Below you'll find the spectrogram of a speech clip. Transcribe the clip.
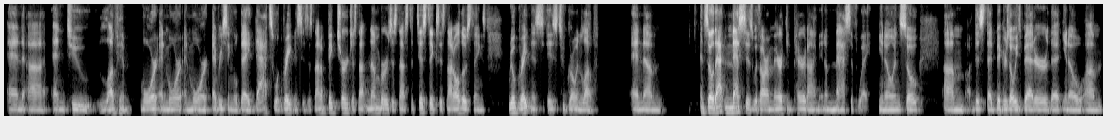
and uh, and to love Him more and more and more every single day. That's what greatness is. It's not a big church. It's not numbers. It's not statistics. It's not all those things. Real greatness is to grow in love, and um, and so that messes with our American paradigm in a massive way. You know, and so um, this that bigger is always better that you know um,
